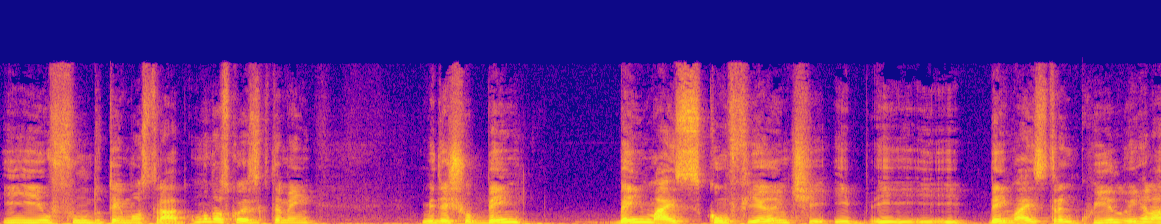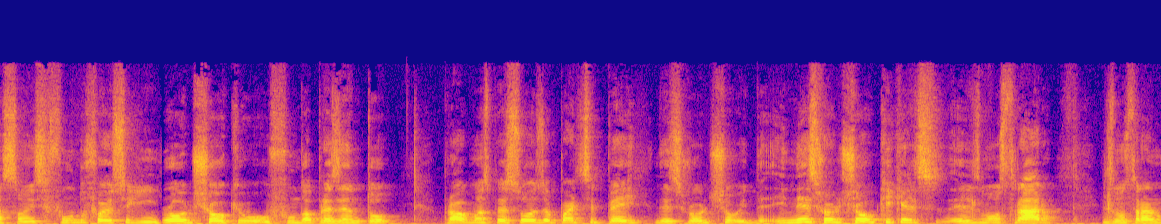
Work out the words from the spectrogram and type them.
e o fundo tem mostrado. Uma das coisas que também me deixou bem, bem mais confiante e, e, e, bem mais tranquilo em relação a esse fundo foi o seguinte: o roadshow que o, fundo apresentou para algumas pessoas, eu participei desse roadshow. E, e nesse roadshow, o que, que eles, eles mostraram? Eles mostraram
